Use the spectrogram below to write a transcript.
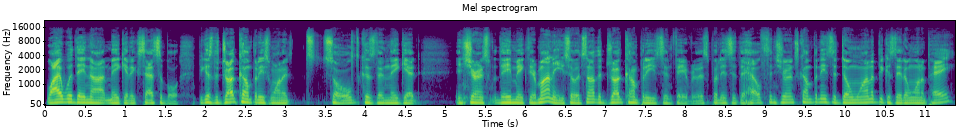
Why would they not make it accessible? Because the drug companies want it sold because then they get insurance, they make their money. So it's not the drug companies in favor of this, but is it the health insurance companies that don't want it because they don't want to pay?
